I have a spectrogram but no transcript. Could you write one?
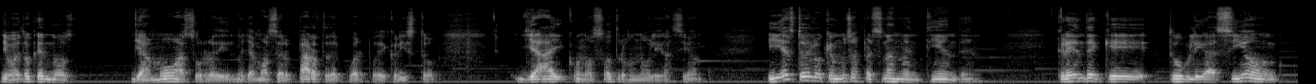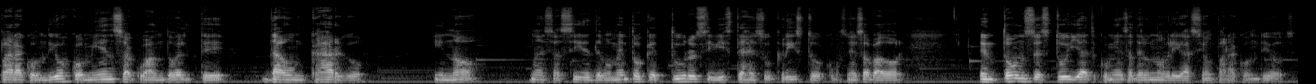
De momento que nos llamó a su redil, nos llamó a ser parte del cuerpo de Cristo, ya hay con nosotros una obligación. Y esto es lo que muchas personas no entienden. Creen de que tu obligación para con Dios comienza cuando Él te da un cargo. Y no, no es así. Desde el momento que tú recibiste a Jesucristo como Señor Salvador, entonces tú ya comienzas a tener una obligación para con Dios.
